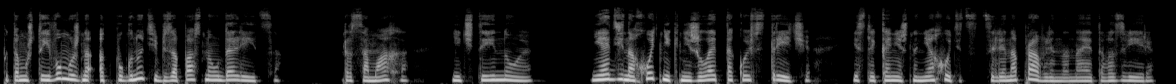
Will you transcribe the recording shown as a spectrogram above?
потому что его можно отпугнуть и безопасно удалиться. Росомаха — нечто иное. Ни один охотник не желает такой встречи, если, конечно, не охотится целенаправленно на этого зверя.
